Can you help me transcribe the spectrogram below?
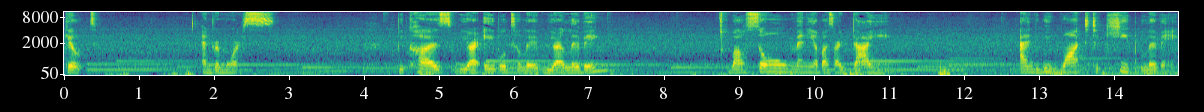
guilt and remorse because we are able to live, we are living, while so many of us are dying. And we want to keep living.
